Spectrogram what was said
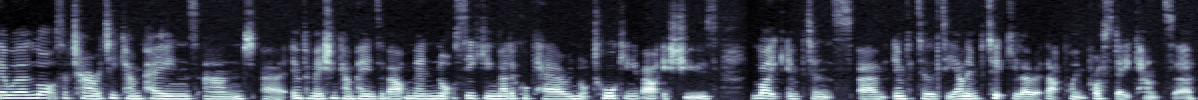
there were lots of charity campaigns and uh, information campaigns about men not seeking medical care and not talking about issues like impotence, um, infertility, and in particular at that point, prostate cancer.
